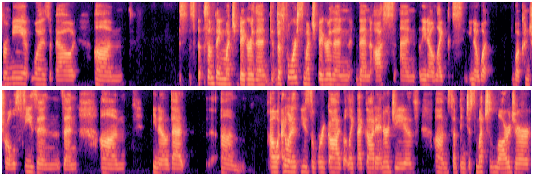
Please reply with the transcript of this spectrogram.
for me it was about um, something much bigger than the force much bigger than than us and you know like you know what what controls seasons and um, you know that um, I don't want to use the word God, but like that God energy of um, something just much larger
